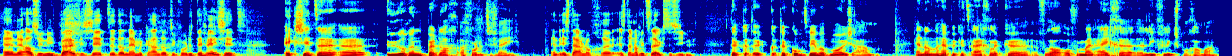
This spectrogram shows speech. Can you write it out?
En als u niet buiten zit, dan neem ik aan dat u voor de tv zit. Ik zit uren per dag voor de tv. En is daar nog, eh, is daar nog iets leuks te zien? Er, er, er komt weer wat moois aan. En dan heb ik het eigenlijk eh, vooral over mijn eigen eh, lievelingsprogramma.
